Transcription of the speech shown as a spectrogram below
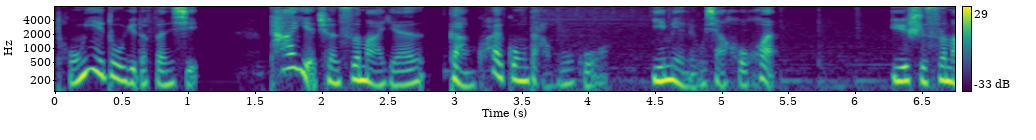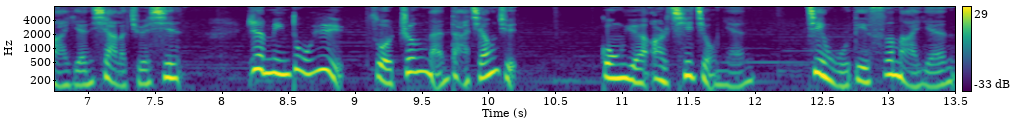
同意杜预的分析。他也劝司马炎赶快攻打吴国，以免留下后患。于是司马炎下了决心，任命杜预做征南大将军。公元二七九年，晋武帝司马炎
